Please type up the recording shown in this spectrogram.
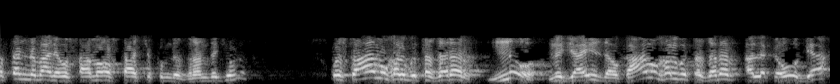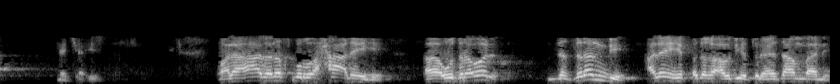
پسند باندې اوسامه او تاسو کوم د غرند جوړ اوس که عام خلکو ته ضرر نو نه جایز ده او که عام خلکو ته ضرر الله کوو بیا نه جایز ده ولا هذا نصب الرحى عليه او درول د زرن دی عليه په دغه اودیه تر اعظام باندې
